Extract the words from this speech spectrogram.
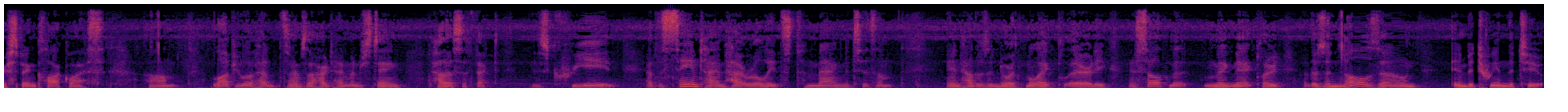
are spinning clockwise. Um, a lot of people have had sometimes a hard time understanding how this effect is created. At the same time, how it relates to magnetism and how there's a north magnetic polarity and a south magnetic polarity. There's a null zone in between the two,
